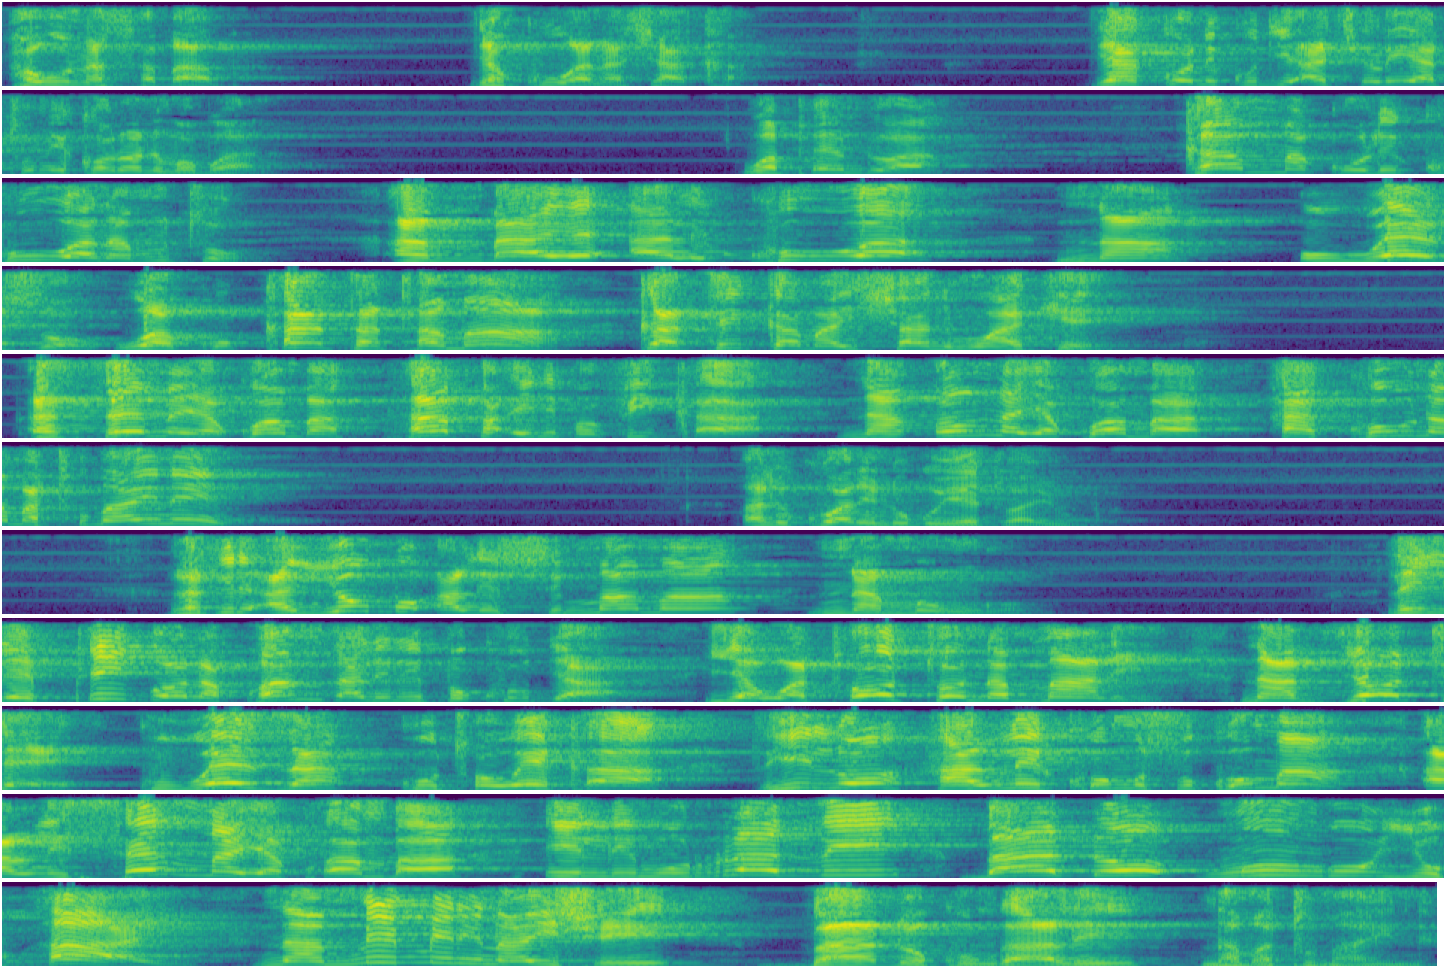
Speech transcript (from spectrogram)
Hauna sababu ya kuwa na shaka. Yako ni kujiachilia tu mikononi mwa bwana. Wapendwa kama kulikuwa na mtu ambaye alikuwa na uwezo wa kukata tamaa katika maishani mwake aseme ya kwamba hapa ilipofika naona ya kwamba hakuna matumaini. Alikuwa ni ndugu yetu ayubu. Lakini ayubu alisimama na mungu. Lile pigo la kwanza lilipokuja ya watoto na mali na vyote kuweza kutoweka hilo halikumsukuma. Alisema ya kwamba ilimradhi bado mungu yuhai na mimi ninaishi bado kungali na matumaini.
